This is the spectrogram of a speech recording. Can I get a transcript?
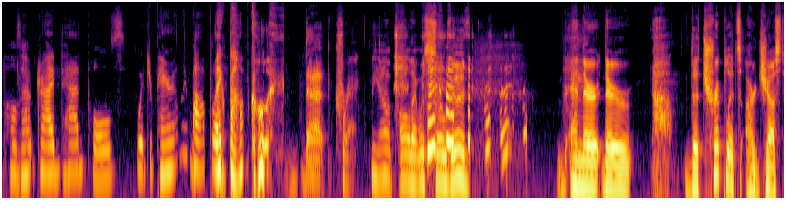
pulls out dried tadpoles, which apparently pop like popcorn. that cracked me up. Oh, that was so good. and they're they're the triplets are just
